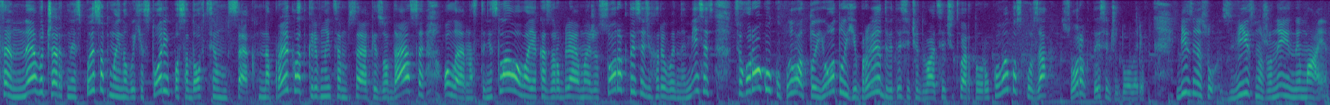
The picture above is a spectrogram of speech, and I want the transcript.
це невичерпний список майнових історій посадовців МСЕК. Наприклад, керівниця МСЕК із Одеси Олена Станіславова, яка заробляє майже 40 тисяч гривень на місяць, цього року купила Toyota гібрид 2024 року випуску за 40 тисяч доларів. Бізнесу, звісно ж, у неї немає.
